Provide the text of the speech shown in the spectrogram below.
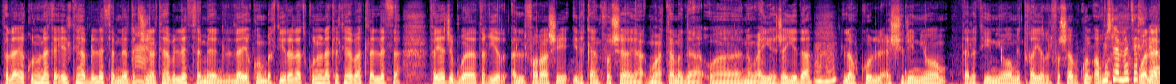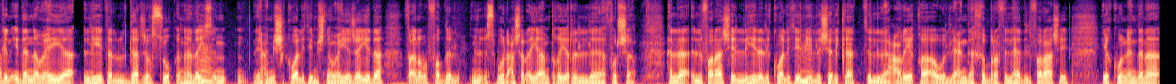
فلا يكون هناك التهاب للثه من نتيجة التهاب اللثة؟ لا يكون بكتيريا لا تكون هناك التهابات للثه فيجب تغيير الفراشه إذا كانت فرشاة معتمدة ونوعية جيدة. لو كل 20 يوم 30 يوم يتغير الفرشاة بكون أفضل. مش لما تخرب. ولكن إذا النوعية اللي هي الدارجة في السوق إنها ليس يعني مش كواليتي مش نوعية جيدة فأنا بفضل من أسبوع ل 10 أيام تغير الفرشاة. هلأ الفراشه اللي هي الكواليتي اللي هي الشركات العريقة أو اللي عندها خبرة في هذه الفراشه يكون عندنا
